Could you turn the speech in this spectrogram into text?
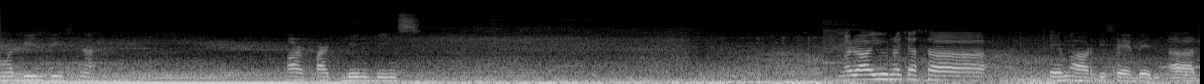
Mga buildings na. Car park buildings. Malayo na siya sa MRT 7 at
